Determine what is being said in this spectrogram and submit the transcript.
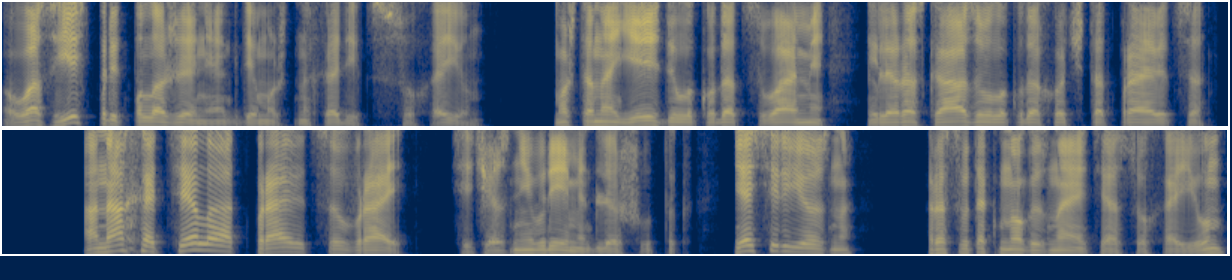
У вас есть предположение, где может находиться Сухаюн? Может, она ездила куда-то с вами или рассказывала, куда хочет отправиться? Она хотела отправиться в рай. Сейчас не время для шуток. Я серьезно. Раз вы так много знаете о Сухаюн,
